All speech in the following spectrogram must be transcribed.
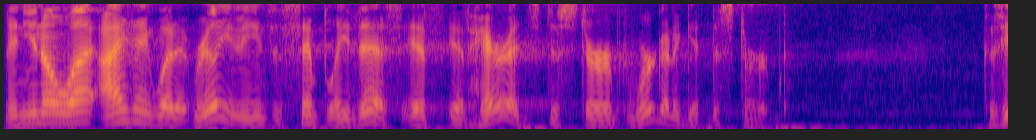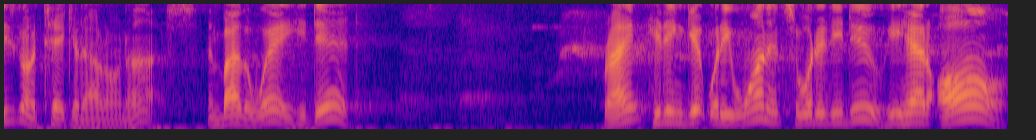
And you know what? I think what it really means is simply this if, if Herod's disturbed, we're going to get disturbed because he's going to take it out on us. And by the way, he did. Right? He didn't get what he wanted, so what did he do? He had all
